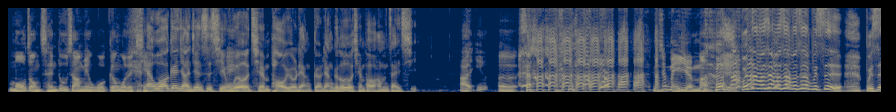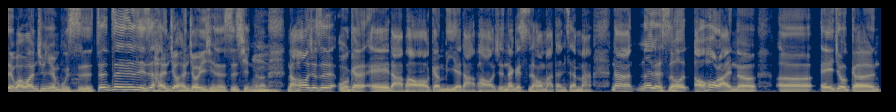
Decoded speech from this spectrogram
某种程度上面，我跟我的前哎、我要跟你讲一件事情，哎我有前炮友两个，两个都有前炮友，他们在一起。啊，因呃，你是媒人吗？不是不是不是不是不是不是完完全全不是，这这件事情是很久很久以前的事情了。嗯然后就是我跟 A 打炮，然后跟 B 也打炮，就是那个时候嘛，单身嘛。那那个时候，然后后来呢，呃，A 就跟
